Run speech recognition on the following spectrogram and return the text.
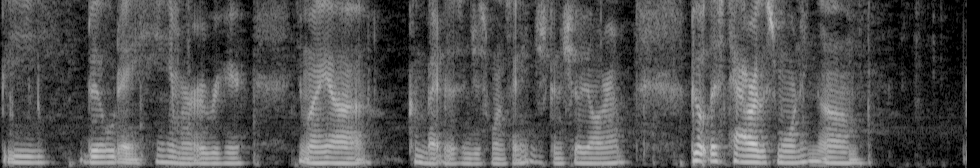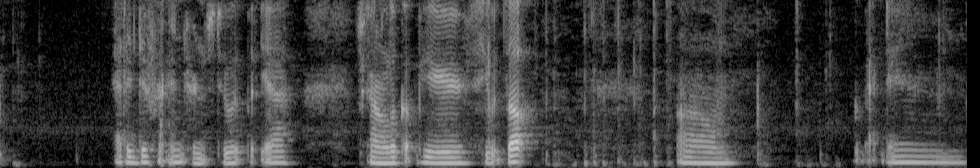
be build a hammer over here. Anyway, uh, come back to this in just one second. Just gonna show y'all around. Built this tower this morning. Um, had a different entrance to it, but yeah, just kind of look up here, see what's up. Um, go back down.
